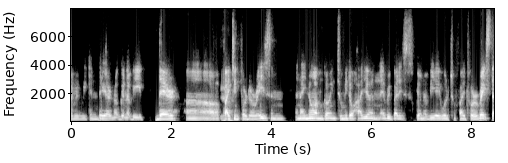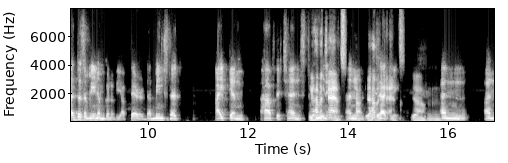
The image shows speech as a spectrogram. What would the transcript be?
every weekend they are not going to be there uh, Yeah. fighting for the race and and i know i'm going to mid ohio and everybody's going to be able to fight for a race that doesn't mean i'm going to be up there that means that i can have the chance to you have a win it. chance. and yeah, you have exactly a chance. Yeah. Mhm. and and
